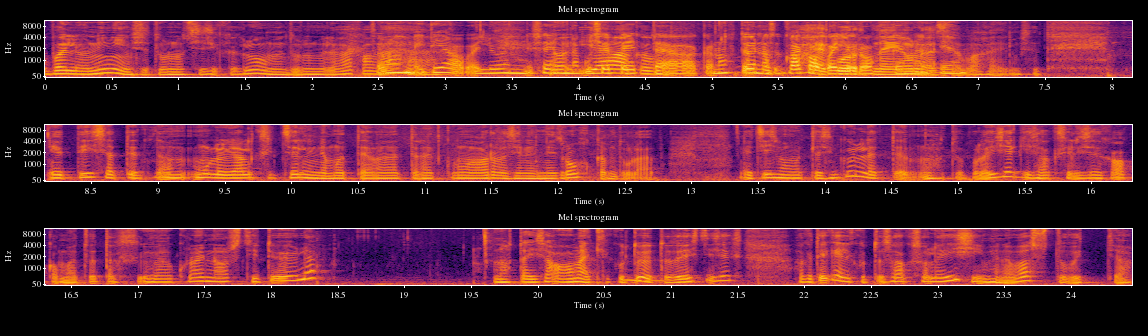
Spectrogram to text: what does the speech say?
kui palju on inimesi tulnud, siis ikkagi loomi on tulnud meile väga Sa, vähe. ma ei tea, palju on ju, see on no, nagu jaa, see PTA, aga noh, tõenäoliselt väga palju rohkem. ei ole see vahe ilmselt et lihtsalt, et noh, mul oli algselt selline mõte, ma mäletan, et kui ma arvasin, et neid rohkem tuleb, et siis ma mõtlesin küll, et noh, et võib-olla isegi saaks sellisega hakkama, et võtaks ühe Ukraina arsti tööle noh, ta ei saa ametlikult töötada Eestis, eks, aga tegelikult ta saaks olla esimene vastuvõtja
